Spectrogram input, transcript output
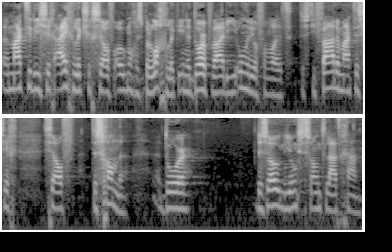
uh, maakte hij zich eigenlijk zichzelf ook nog eens belachelijk in het dorp waar hij onderdeel van werd. Dus die vader maakte zichzelf te schande door de zoon, de jongste zoon te laten gaan.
